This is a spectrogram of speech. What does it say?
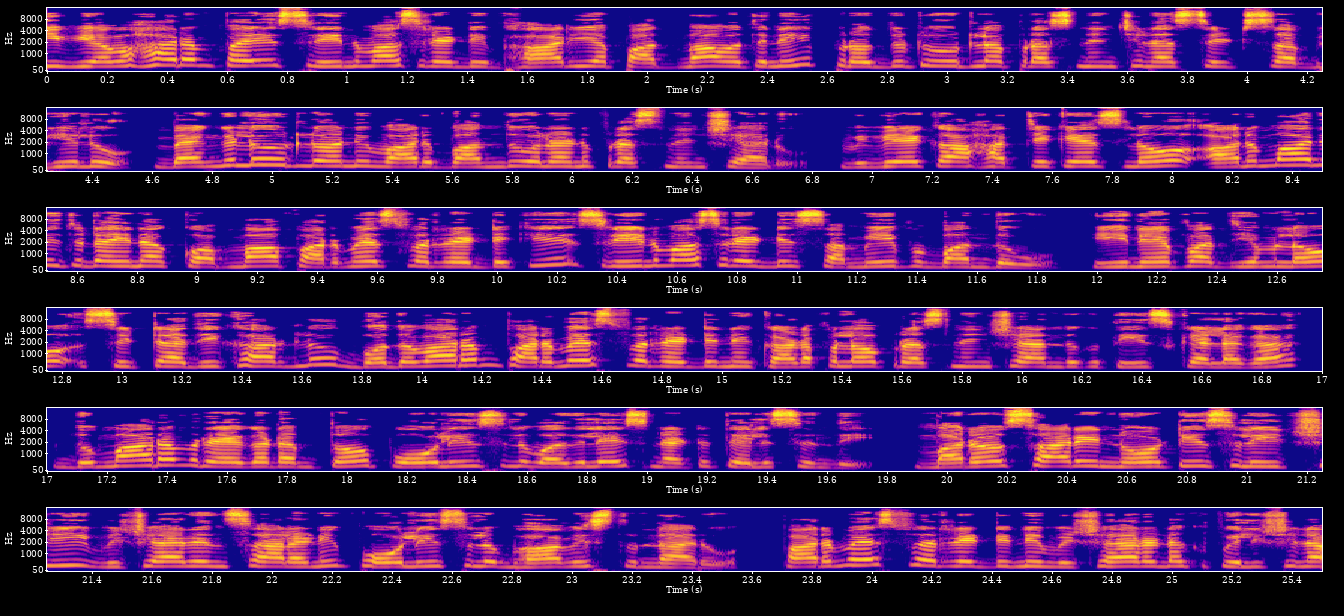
ఈ వ్యవహారంపై శ్రీనివాసరెడ్డి భార్య పద్మావతిని ప్రొద్దుటూరులో ప్రశ్నించిన సిట్ సభ్యులు బెంగళూరులోని వారి బంధువులను ప్రశ్నించారు. వివేక హత్య కేసులో అనుమానితుడైన కొమ్మ పరమేశ్వర్ రెడ్డికి శ్రీనివాసరెడ్డి సమీప బంధువు. ఈ నేపథ్యంలో సిట్ అధికారులు బుధవారం పరమేశ్వర్ రెడ్డిని కడపలో ప్రశ్నించేందుకు తీసుకెళ్ళగా దుమారం రేగడంతో పోలీసులు వదిలేసినట్టు తెలిసింది. మరోసారి నోటీసులు ఇచ్చి విచారించాలని పోలీసులు భావిస్తున్నారు. పరమేశ్వర్ రెడ్డిని విచారణకు పిలిచిన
